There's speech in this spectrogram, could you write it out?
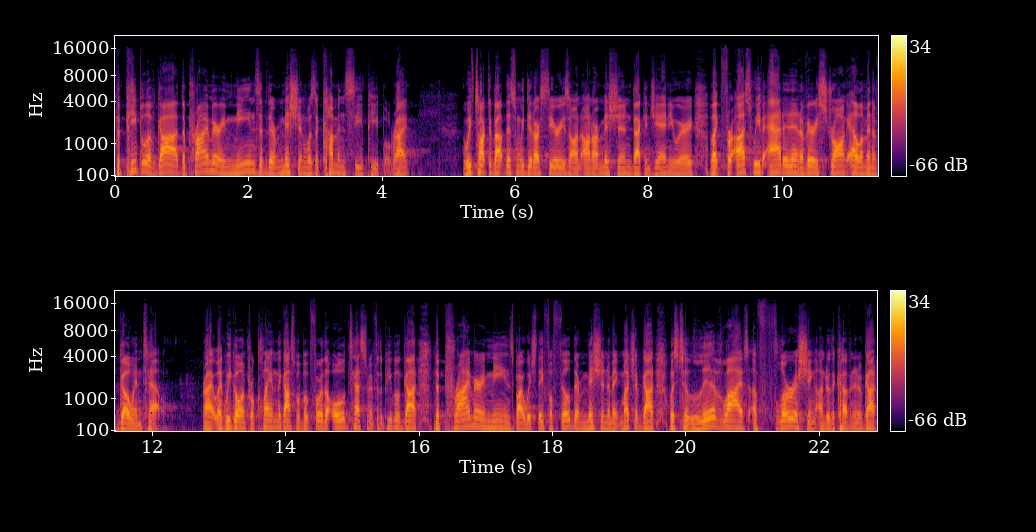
the people of God, the primary means of their mission was a come and see people, right? We've talked about this when we did our series on, on our mission back in January. Like for us, we've added in a very strong element of go and tell. Right? Like we go and proclaim the gospel, but for the Old Testament, for the people of God, the primary means by which they fulfilled their mission to make much of God was to live lives of flourishing under the covenant of God,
